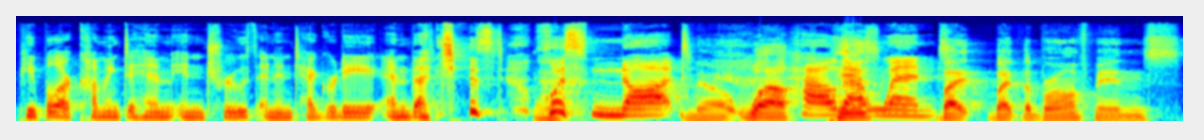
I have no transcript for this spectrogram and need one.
people are coming to him in truth and integrity and that just was not No, well, how that went. But but the Bronfmans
